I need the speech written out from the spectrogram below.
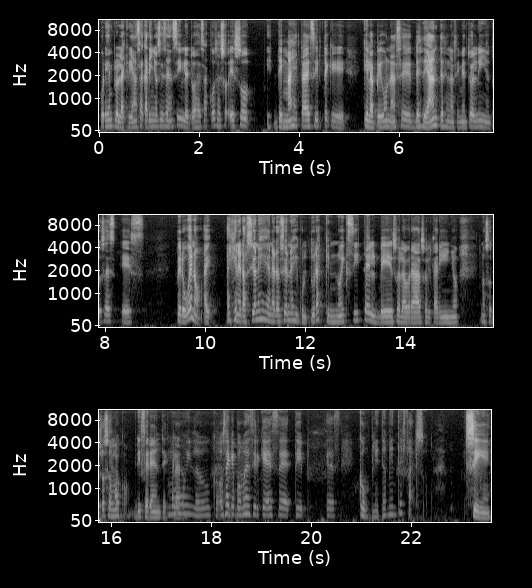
por ejemplo, la crianza cariñosa y sensible, todas esas cosas, eso, eso de más está decirte que, que el apego nace desde antes del nacimiento del niño. Entonces es, pero bueno, hay, hay generaciones y generaciones y culturas que no existe el beso, el abrazo, el cariño. Nosotros somos diferentes, claro. Muy loco. O sea que podemos decir que ese tip es completamente falso. Sí,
